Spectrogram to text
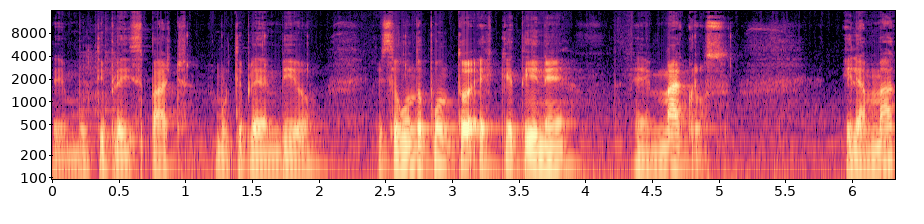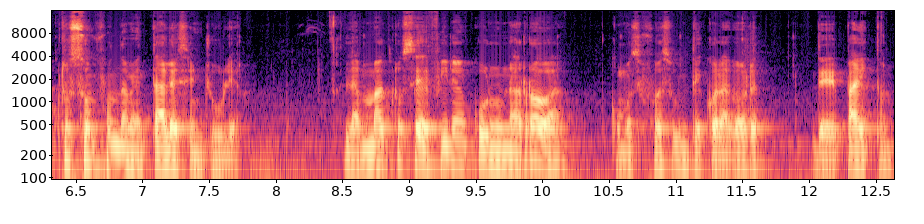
de múltiple dispatch, múltiple envío. El segundo punto es que tiene eh, macros. Y las macros son fundamentales en Julia. Las macros se definen con una arroba, como si fuese un decorador de Python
